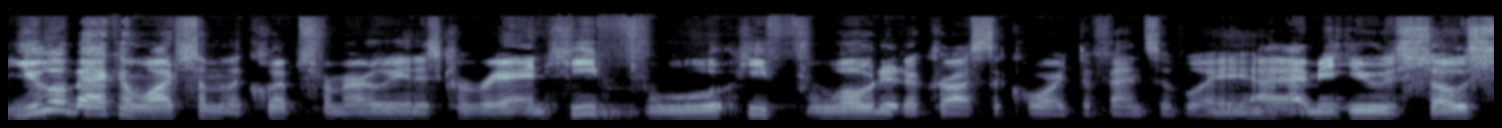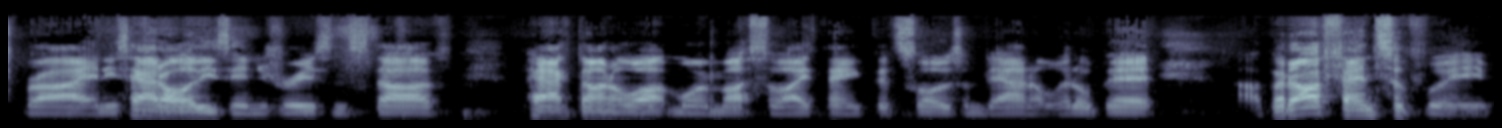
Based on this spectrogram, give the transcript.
You go back and watch some of the clips from early in his career, and he flew, he floated across the court defensively. Mm-hmm. I, I mean, he was so spry, and he's had all these injuries and stuff. Packed on a lot more muscle, I think, that slows him down a little bit. But offensively,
